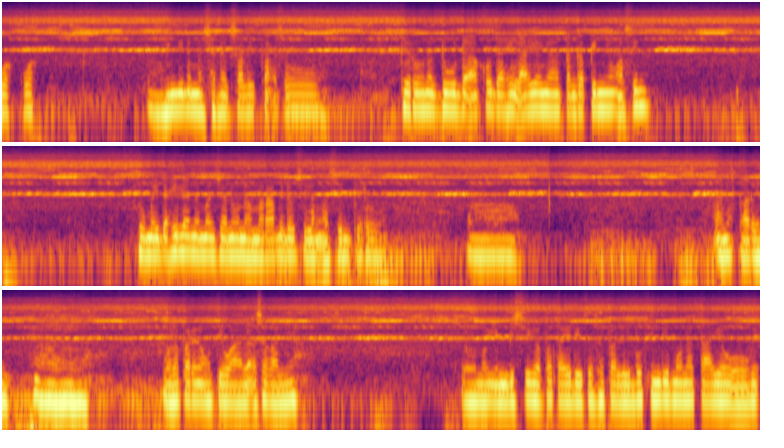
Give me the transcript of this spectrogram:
wak wak so, hindi naman siya nagsalita so pero nagduda ako dahil ayaw niya tanggapin yung asin so may dahilan naman siya no na marami daw silang asin pero ah, ano pa rin ah, wala pa rin akong tiwala sa kanya. So mag-imbestiga pa tayo dito sa palibot. Hindi muna tayo uuwi.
